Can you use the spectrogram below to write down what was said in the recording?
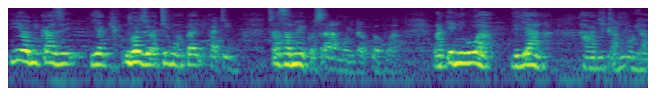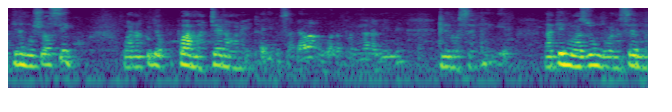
hiyo ni kazi ya kiongozi wa timu ambaye ni katibu. Sasa mimi kosa langu litakuwa kwa, lakini huwa vijana hawajitambui, lakini mwisho wa siku wanakuja kukwama tena, wanahitaji msaada wangu wanaponiona mimi niko sehemu nyingine, lakini wazungu wanasema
